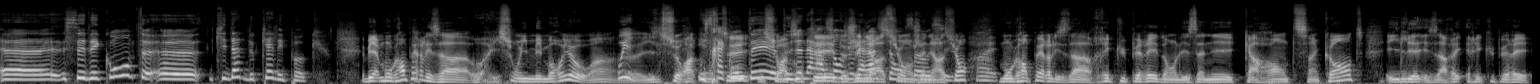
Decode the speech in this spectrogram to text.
Euh, c'est des contes euh, qui datent de quelle époque? Eh bien, mon grand-père les a. ouais, ils sont immémoriaux. Hein. Oui. Euh, ils se racontaient, Ils se racontaient ils de génération en de génération. génération en ça aussi. génération. Ouais. Mon grand-père les a récupérés dans les années 40-50 et il les a ré- récupérés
